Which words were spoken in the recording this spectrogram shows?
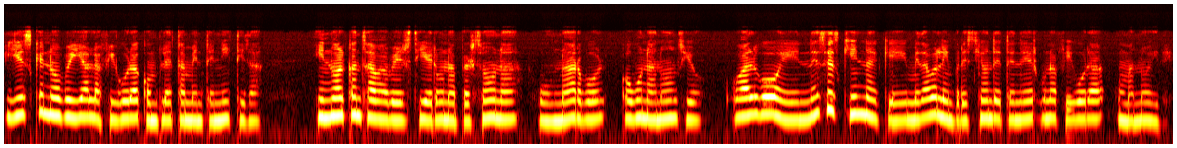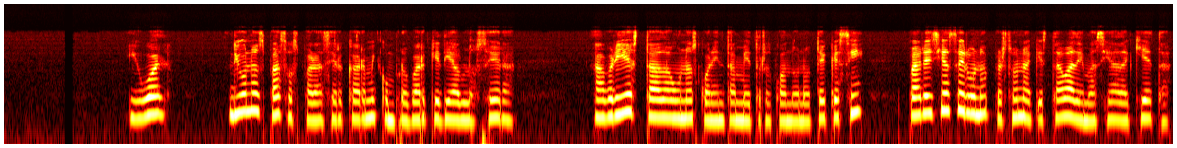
Y es que no veía la figura completamente nítida, y no alcanzaba a ver si era una persona, o un árbol, o un anuncio, o algo en esa esquina que me daba la impresión de tener una figura humanoide. Igual, di unos pasos para acercarme y comprobar qué diablos era. Habría estado a unos cuarenta metros cuando noté que sí, parecía ser una persona que estaba demasiado quieta.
